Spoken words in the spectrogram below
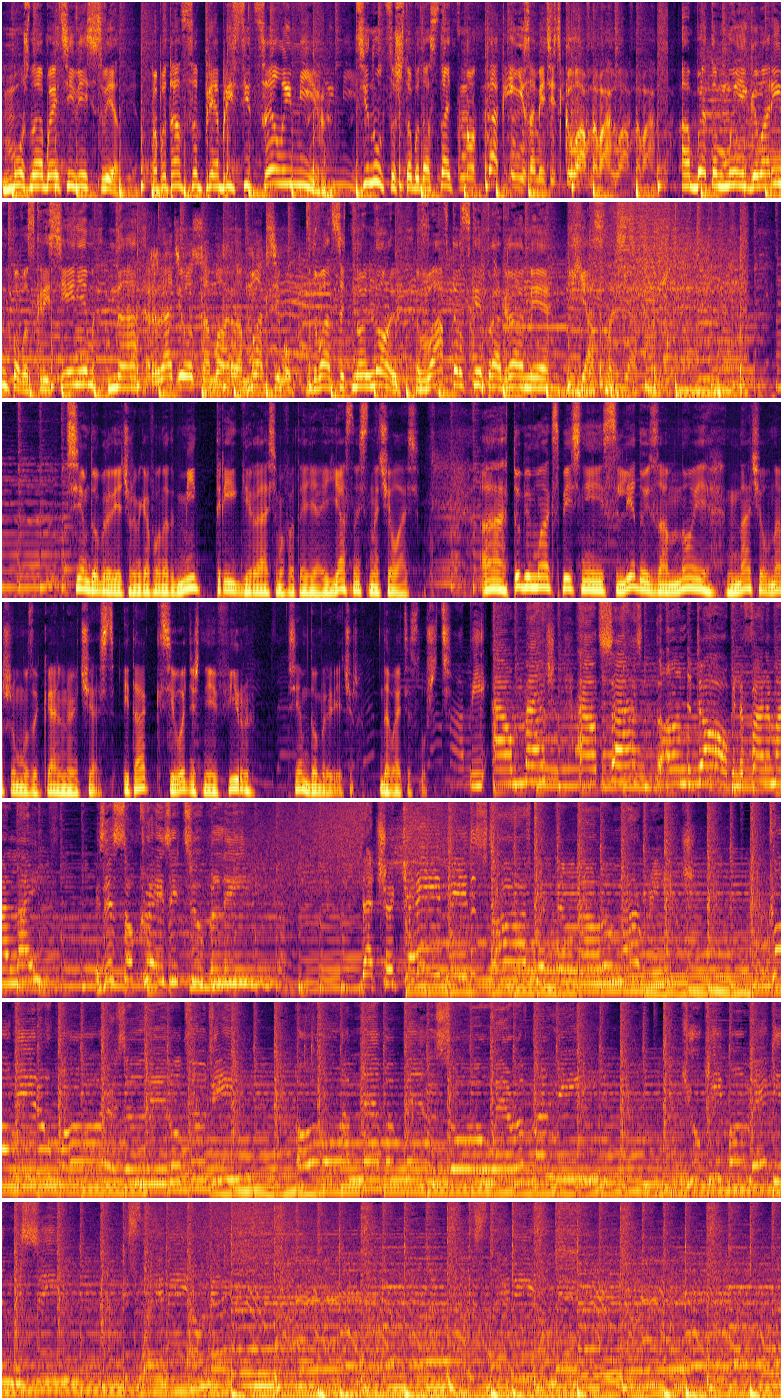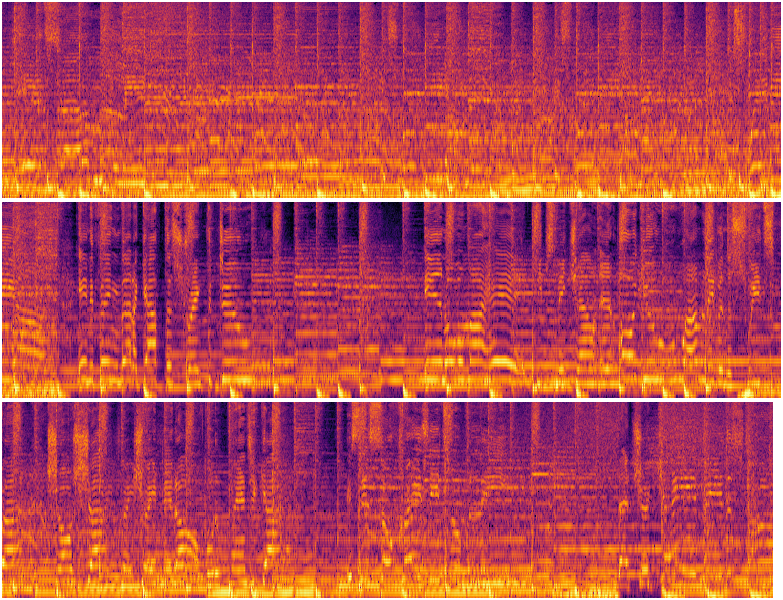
Можно обойти весь свет, попытаться приобрести целый мир, тянуться, чтобы достать, но так и не заметить главного. Об этом мы и говорим по воскресеньям на «Радио Самара Максимум» в 20.00 в авторской программе «Ясность». Всем добрый вечер. У микрофона Дмитрий Герасимов, это я. Ясность началась. А Тоби Макс песней «Следуй за мной» начал нашу музыкальную часть. Итак, сегодняшний эфир. Всем добрый вечер. Давайте слушать. Shot, trading it all for the plans you got. Is this so crazy to believe that you gave me the stars?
